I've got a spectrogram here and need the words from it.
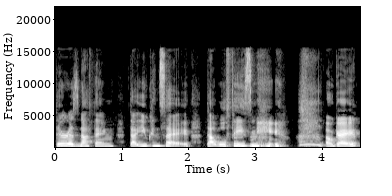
there is nothing that you can say that will faze me. okay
